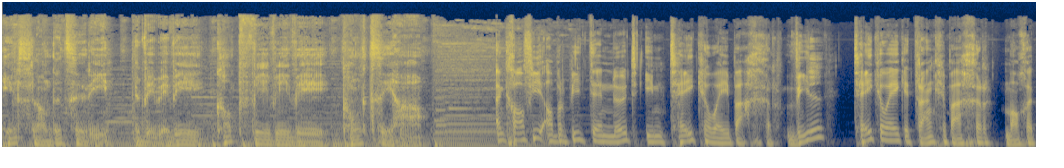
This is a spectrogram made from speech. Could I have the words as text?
Irlande Zürich. www.kopfwww.ch. Ein Kaffee, aber bitte nicht im Takeaway-Becher. Weil Takeaway-Getränkebecher machen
